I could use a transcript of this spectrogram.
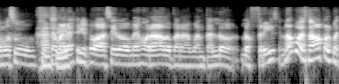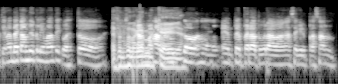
cómo su ah, sistema eléctrico ha sido mejorado para aguantar los, los freezes. No, pues estamos por cuestiones de cambio climático. Esto, eso no se lo creen más que ella. En, temperatura van a seguir pasando.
